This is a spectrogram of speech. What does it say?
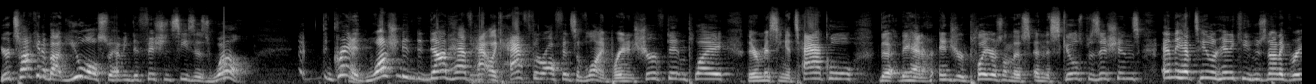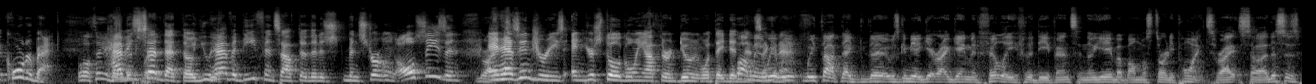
you're talking about you also having deficiencies as well. Granted, Washington did not have ha- like half their offensive line. Brandon Scherff didn't play. They were missing a tackle. The, they had injured players on the and the skills positions, and they have Taylor Heinicke, who's not a great quarterback. Well, think about having said way. that, though, you have a defense out there that has been struggling all season Right. and has injuries, and you're still going out there and doing what they did Well, I in that mean, we, second we, half. we thought that, that it was going to be a get right game in Philly for the defense, and they gave up almost 30 points, right? So uh, this is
